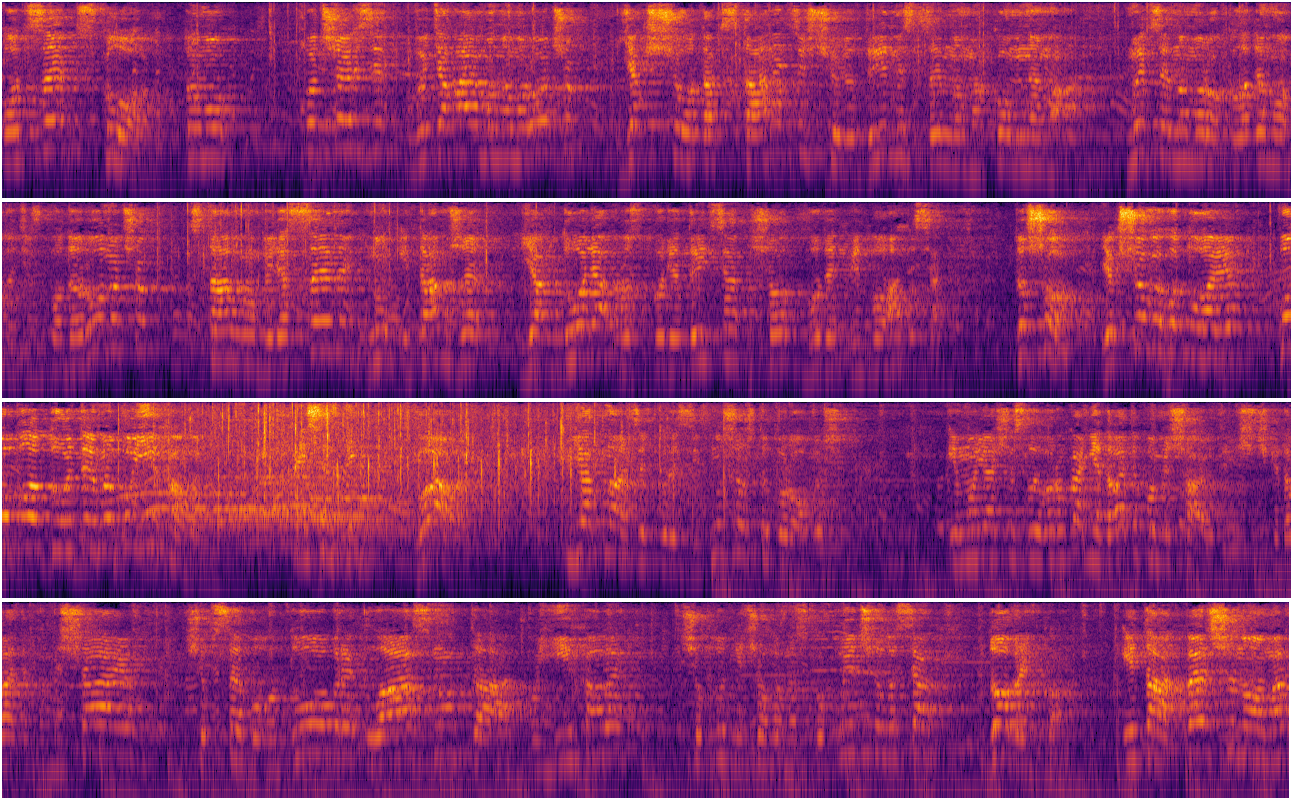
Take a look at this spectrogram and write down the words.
оце скло. Тому по черзі витягаємо номерочок, якщо так станеться, що людини з цим номерком нема. Ми цей номерок кладемо тоді в подаруночок, ставимо біля сцени, ну і там вже як доля розпорядиться, що буде відбуватися. То що, якщо ви готові, поаплодуйте, і ми поїхали! Вау! 15 призів. Ну що ж ти поробиш? І моя щаслива рука. Ні, давайте помішаю трішечки. Давайте помішаю, щоб все було добре, класно. Так, поїхали. Щоб тут нічого не скопичилося. Добренько. І так, перший номер.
